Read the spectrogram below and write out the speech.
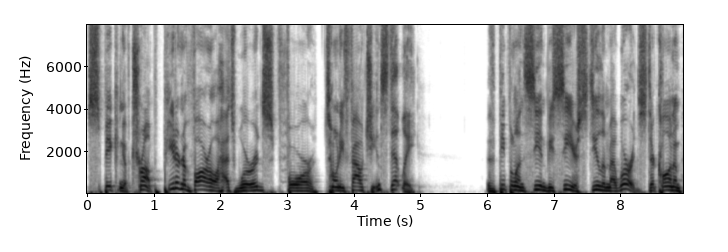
Speaking of Trump, Peter Navarro has words for Tony Fauci. Incidentally, the people on CNBC are stealing my words. They're calling him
